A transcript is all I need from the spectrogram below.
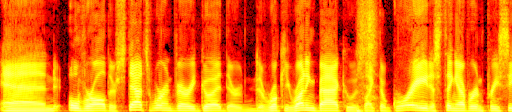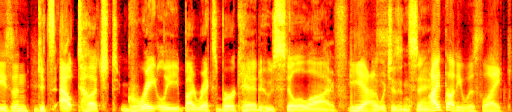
And overall, their stats weren't very good. Their the rookie running back, who was like the greatest thing ever in preseason, Gets outtouched greatly by Rex Burkhead, who's still alive. Yes. uh, which is insane. I thought he was like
